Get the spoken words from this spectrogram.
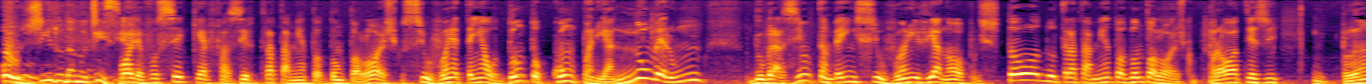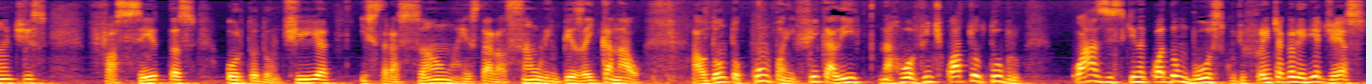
O giro da notícia. Olha, você quer fazer tratamento odontológico? Silvânia tem a Odonto Company, a número um do Brasil, também em Silvânia e Vianópolis. Todo o tratamento odontológico, prótese, implantes, facetas, ortodontia, extração, restauração, limpeza e canal. A Odonto Company fica ali na rua 24 de outubro, quase esquina com a Dom Bosco, de frente à Galeria Jazz.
